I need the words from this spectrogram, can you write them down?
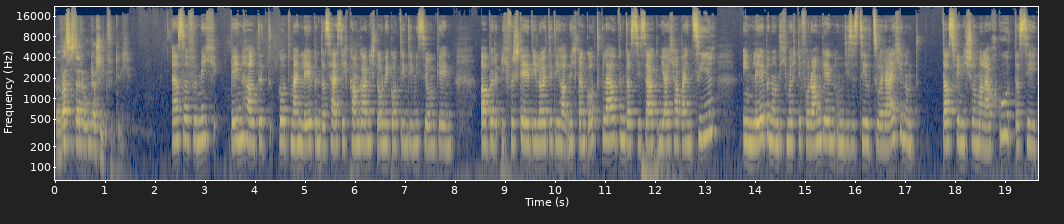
Was ist da der Unterschied für dich? Also für mich beinhaltet Gott mein Leben. Das heißt, ich kann gar nicht ohne Gott in die Mission gehen. Aber ich verstehe die Leute, die halt nicht an Gott glauben, dass sie sagen, ja, ich habe ein Ziel im Leben und ich möchte vorangehen, um dieses Ziel zu erreichen. Und das finde ich schon mal auch gut, dass, sie,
